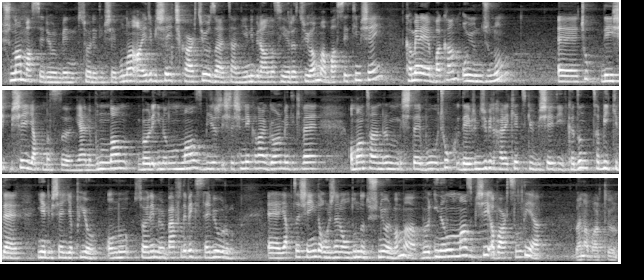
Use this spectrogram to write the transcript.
Şundan bahsediyorum benim söylediğim şey. Buna ayrı bir şey çıkartıyor zaten. Yeni bir anlatı yaratıyor ama bahsettiğim şey kameraya bakan oyuncunun e, çok değişik bir şey yapması. Yani bundan böyle inanılmaz bir işte şimdiye kadar görmedik ve aman tanrım işte bu çok devrimci bir hareket gibi bir şey değil. Kadın tabii ki de yeni bir şey yapıyor. Onu söylemiyorum. Ben Fleabag'i seviyorum. E, yaptığı şeyin de orijinal olduğunu da düşünüyorum ama böyle inanılmaz bir şey abartıldı ya. Ben abartıyorum.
